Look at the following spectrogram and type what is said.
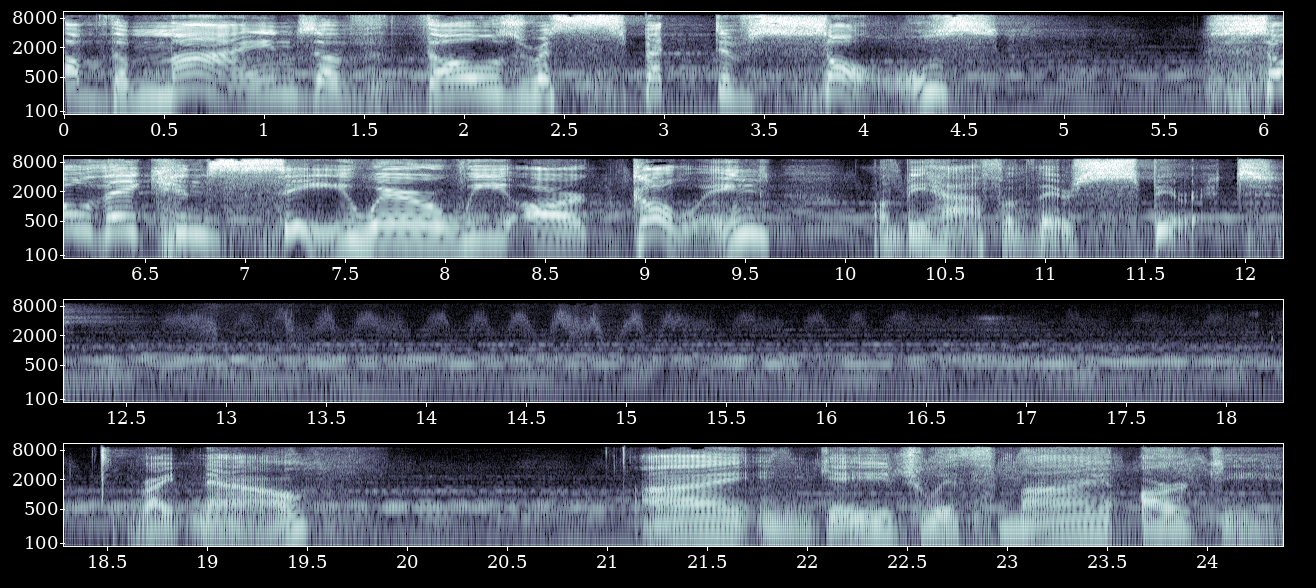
of the minds of those respective souls so they can see where we are going on behalf of their spirit. Right now, I engage with my arche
